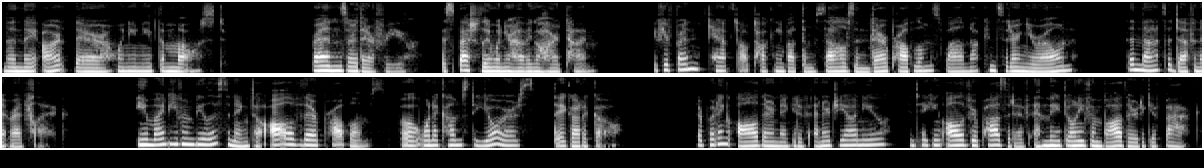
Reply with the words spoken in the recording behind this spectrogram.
then they aren't there when you need them most. Friends are there for you, especially when you're having a hard time. If your friend can't stop talking about themselves and their problems while not considering your own, then that's a definite red flag. You might even be listening to all of their problems, but when it comes to yours, they gotta go. They're putting all their negative energy on you and taking all of your positive, and they don't even bother to give back.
